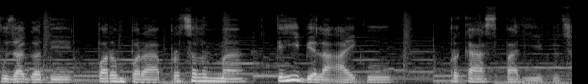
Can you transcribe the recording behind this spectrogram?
पूजा गर्ने परम्परा प्रचलनमा त्यही बेला आएको प्रकाश पारिएको छ।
